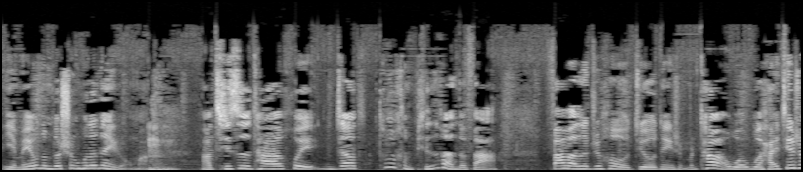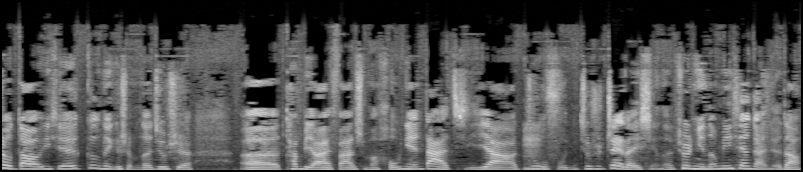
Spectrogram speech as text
也没有那么多生活的内容嘛。嗯啊，其次他会，你知道他会很频繁的发，发完了之后就那什么，他我我还接受到一些更那个什么的，就是。呃，他们比较爱发什么猴年大吉呀、祝福，就是这类型的，就是你能明显感觉到，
